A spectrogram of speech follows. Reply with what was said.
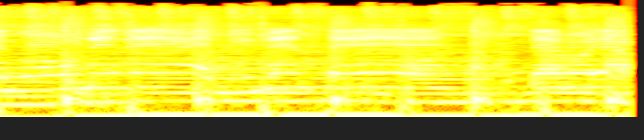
Tengo una idea en mi mente, te voy a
